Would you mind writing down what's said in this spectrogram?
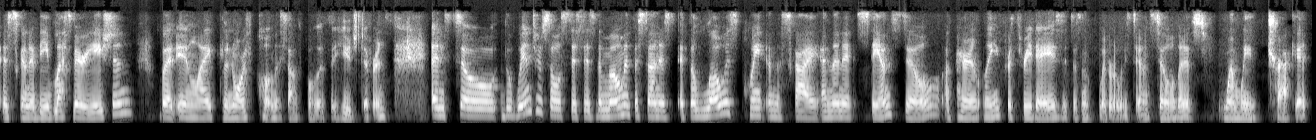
it's going to be less variation. But in like the North Pole and the South Pole, it's a huge difference. And so the winter solstice is the moment the sun is at the lowest point in the sky, and then it stands still, apparently, for three days. It doesn't literally stand still, but it's when we track it.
